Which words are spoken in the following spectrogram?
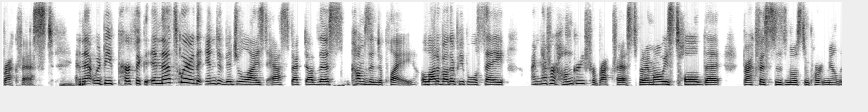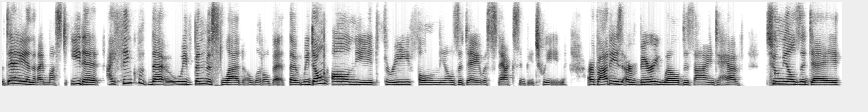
breakfast. Mm-hmm. And that would be perfect. And that's where the individualized aspect of this comes into play. A lot of other people will say, I'm never hungry for breakfast, but I'm always told that breakfast is the most important meal of the day and that I must eat it. I think that we've been misled a little bit, that we don't all need three full meals a day with snacks in between. Our bodies are very well designed to have two meals a day,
